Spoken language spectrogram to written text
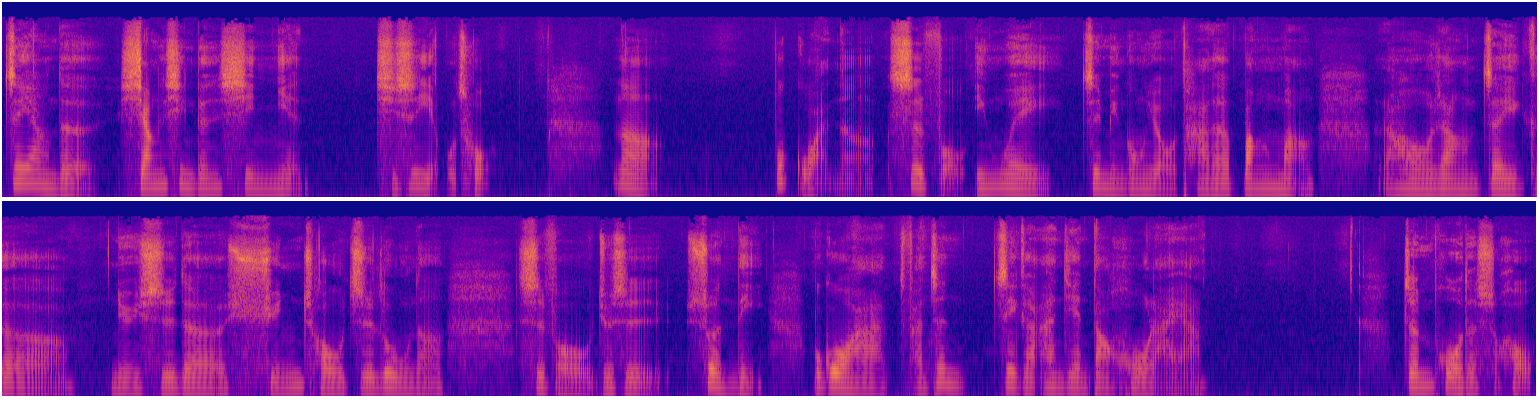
这样的相信跟信念，其实也不错。那不管呢是否因为这名工友他的帮忙，然后让这个女尸的寻仇之路呢是否就是顺利？不过啊，反正。这个案件到后来啊，侦破的时候，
